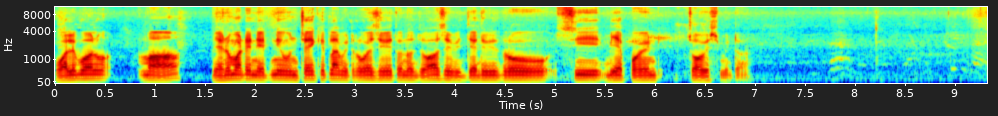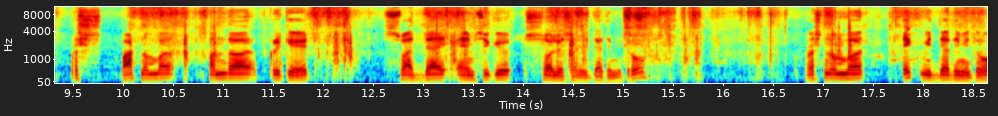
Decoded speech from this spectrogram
વોલીબોલમાં બહેનો માટે નેટની ઊંચાઈ કેટલા મીટર હોય છે? તેનો જવાબ છે વિદ્યાર્થી મિત્રો સી બે પોઈન્ટ ચોવીસ મીટર. પાઠ નંબર પંદર, ક્રિકેટ સ્વાધ્યાય એમસીક્યુ સોલ્યુશન, વિદ્યાર્થી મિત્રો. પ્રશ્ન નંબર એક, વિદ્યાર્થી મિત્રો.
